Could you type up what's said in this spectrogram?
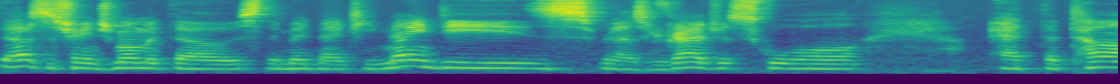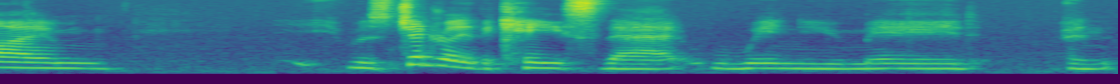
that was a strange moment, though. It was the mid 1990s when I was in graduate school. At the time, it was generally the case that when you made an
